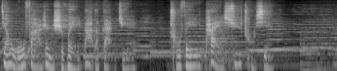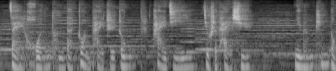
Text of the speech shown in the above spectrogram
将无法认识伟大的感觉，除非太虚出现。在混沌的状态之中，太极就是太虚。你能听懂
